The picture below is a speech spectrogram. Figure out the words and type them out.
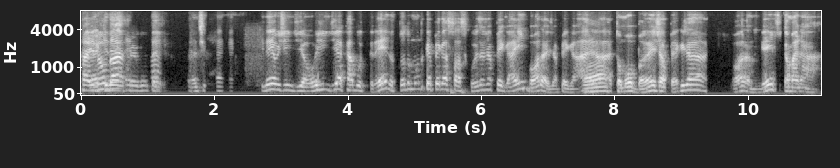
Aí é não dá. Pergunta, é, que nem hoje em dia. Hoje em dia acaba o treino, todo mundo quer pegar suas coisas, já pegar e ir embora. Já pegar, é. já tomou banho, já pega e já embora. Ninguém fica mais na,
